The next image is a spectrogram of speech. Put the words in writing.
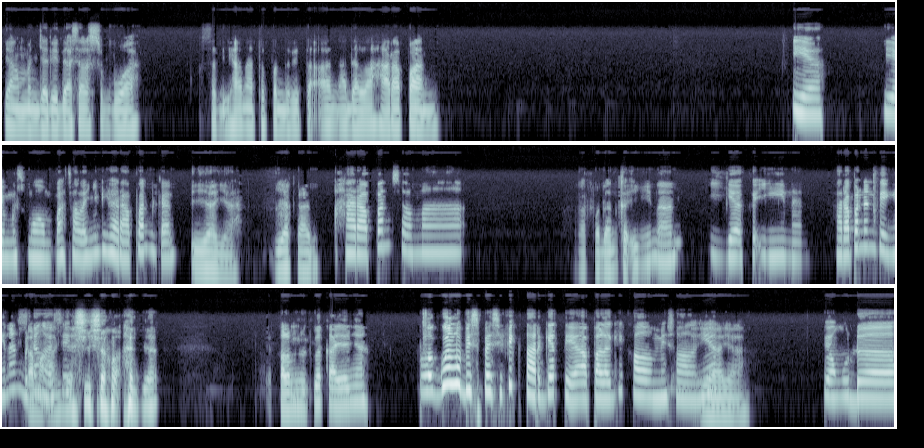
yang menjadi dasar sebuah kesedihan atau penderitaan adalah harapan? Iya. Iya, semua masalahnya di harapan kan? Iya ya, iya kan? Harapan sama Harapan dan keinginan. Iya, keinginan. Harapan dan keinginan beda Sama aja sih, sama aja. Kalau menurut gue kayaknya Kalau gue lebih spesifik target ya, apalagi kalau Iya misalnya iya. yang udah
